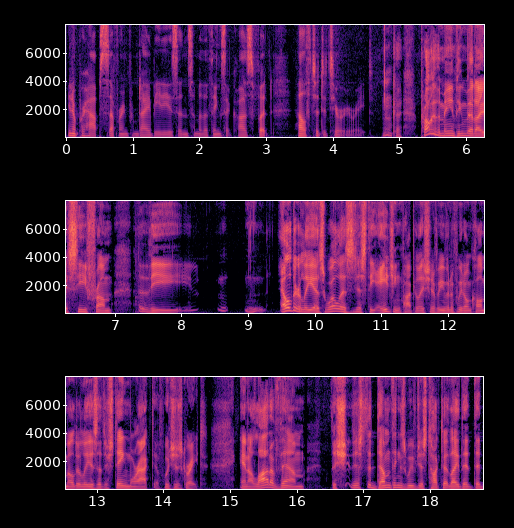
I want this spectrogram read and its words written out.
you know, perhaps suffering from diabetes and some of the things that cause foot health to deteriorate. Okay. Probably the main thing that I see from the elderly as well as just the aging population, if, even if we don't call them elderly, is that they're staying more active, which is great. And a lot of them the sh- just the dumb things we've just talked about, like the, the,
